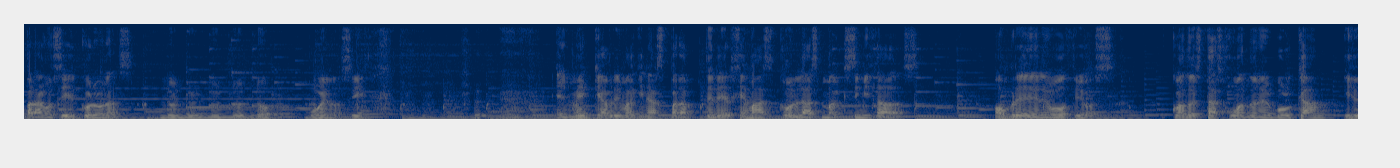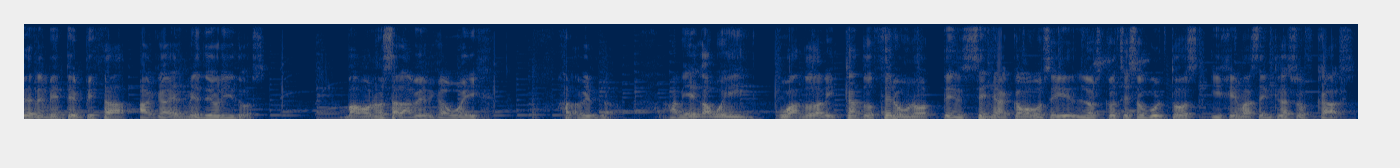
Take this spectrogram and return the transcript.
para conseguir coronas. No, no, no, no, no. Bueno, sí. El men que abre máquinas para obtener gemas con las maximizadas. Hombre de negocios. Cuando estás jugando en el volcán y de repente empieza a caer meteoritos. Vámonos a la verga, güey. A la verga. A verga, güey. Cuando David Cato 01 te enseña cómo conseguir los coches ocultos y gemas en Crash of Cars.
